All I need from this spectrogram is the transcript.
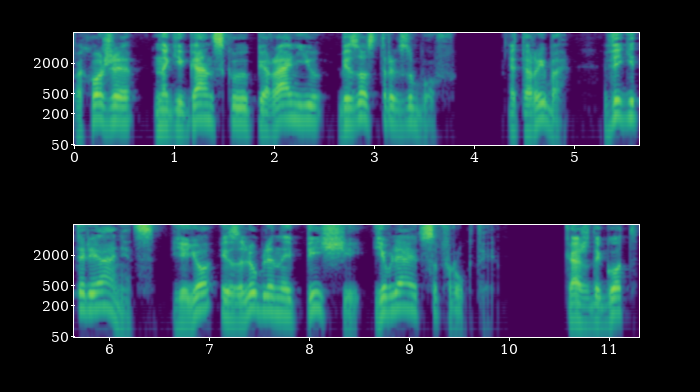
похожая на гигантскую пиранью без острых зубов. Эта рыба – вегетарианец, ее излюбленной пищей являются фрукты. Каждый год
